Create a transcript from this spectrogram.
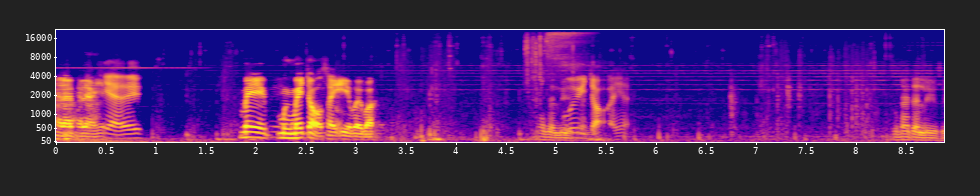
แพ้แล้วแพ้แล้วเฮียเอ้ยไม่ มึงไม่เจาะไซเอไว้ปะน่าจะลืกูมไม่มีเจาะไอ้เหี้ยกู น่าจะลืม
